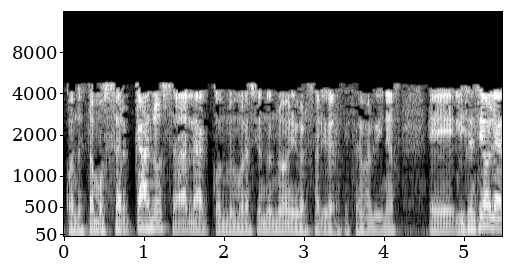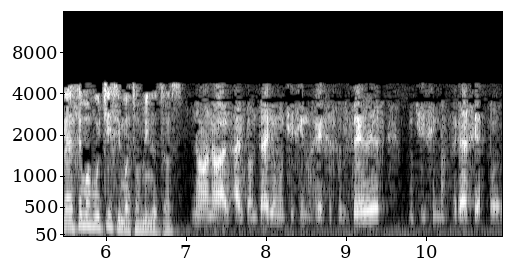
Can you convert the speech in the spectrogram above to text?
cuando estamos cercanos a la conmemoración de un nuevo aniversario de la fiesta de Malvinas. licenciado, le agradecemos muchísimo estos minutos. No, no, al, contrario, muchísimas gracias a ustedes, muchísimas gracias por,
